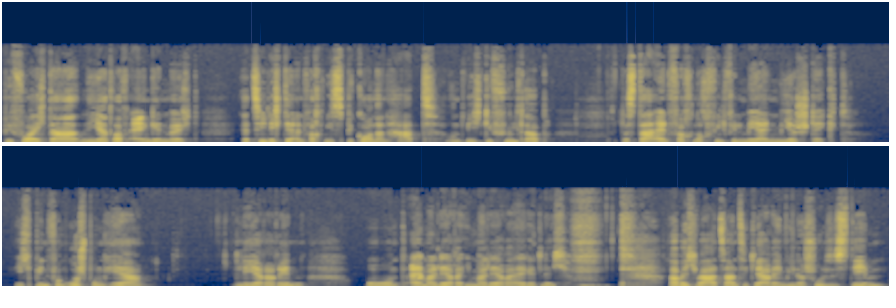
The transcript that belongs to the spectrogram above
bevor ich da näher drauf eingehen möchte, erzähle ich dir einfach, wie es begonnen hat und wie ich gefühlt habe, dass da einfach noch viel, viel mehr in mir steckt. Ich bin vom Ursprung her Lehrerin und einmal Lehrer, immer Lehrer eigentlich. Aber ich war 20 Jahre im Wiener Schulsystem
